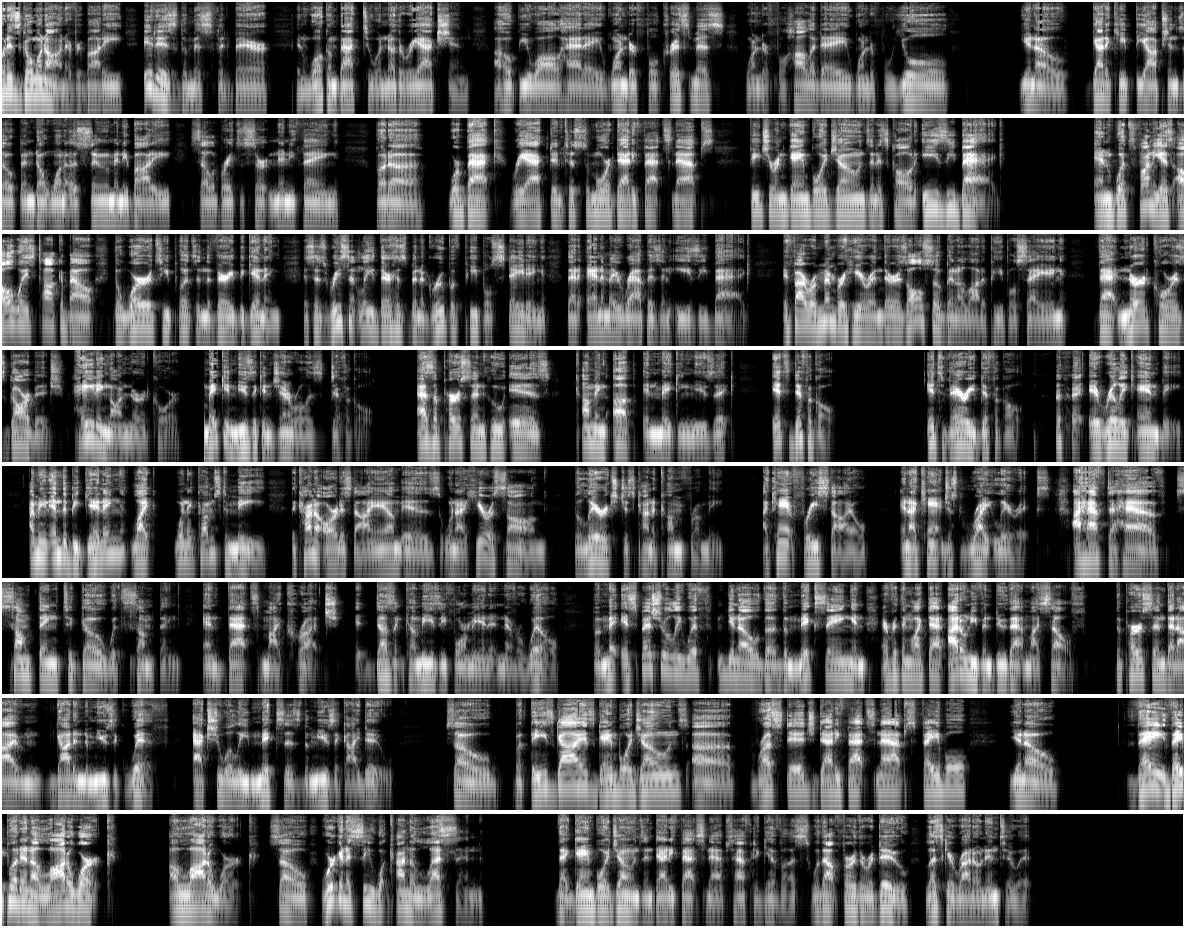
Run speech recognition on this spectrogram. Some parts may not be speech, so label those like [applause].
What is going on, everybody? It is the Misfit Bear, and welcome back to another reaction. I hope you all had a wonderful Christmas, wonderful holiday, wonderful Yule. You know, got to keep the options open. Don't want to assume anybody celebrates a certain anything. But uh, we're back reacting to some more Daddyphatsnaps featuring Gameboyjones, and it's called Easy Bag. And what's funny is I always talk about the words he puts in the very beginning. It says, Recently, there has been a group of people stating that anime rap is an easy bag. If I remember hearing, there has also been a lot of people saying that nerdcore is garbage, hating on nerdcore. Making music in general is difficult. As a person who is coming up in making music, it's difficult. It's very difficult. [laughs] it really can be. I mean, in the beginning, like when it comes to me, the kind of artist I am is when I hear a song, the lyrics just kind of come from me. I can't freestyle and I can't just write lyrics. I have to have something to go with something, and that's my crutch. It doesn't come easy for me and it never will. But especially with, you know, the the mixing and everything like that, I don't even do that myself. The person that I've got into music with actually mixes the music I do. So, but these guys, Gameboyjones, uh Rustage, Daddyphatsnaps, Fable, you know, they they put in a lot of work. A lot of work. So, we're to see what kind of lesson that Gameboyjones and Daddyphatsnaps have to give us. Without further ado, let's get right on into it.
